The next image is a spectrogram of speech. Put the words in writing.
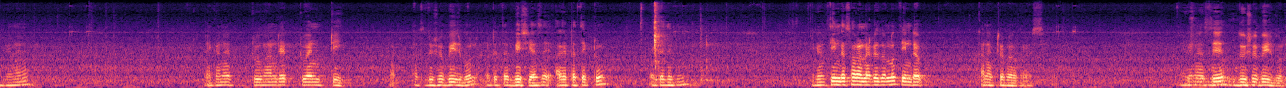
এখানে। এখানে টু হান্ড্রেড টোয়েন্টি আচ্ছা দুশো বিশ ভোল্ট এটাতে বেশি আছে আগেরটাতে একটু এটা দেখি এখানে তিনটা সরানোর জন্য তিনটা কানেক্টর ব্যবহার আছে এখানে আছে দুশো বিশ ভোল্ট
